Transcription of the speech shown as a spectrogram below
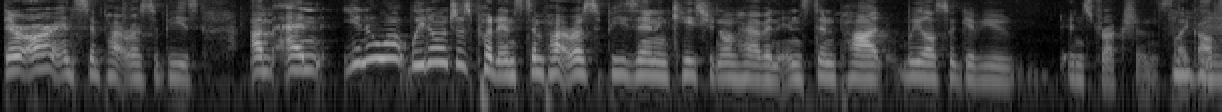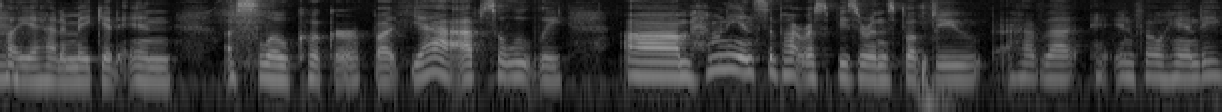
there are instant pot recipes. Um, and you know what? We don't just put instant pot recipes in in case you don't have an instant pot. We also give you instructions. Like I'll tell you how to make it in a slow cooker. But yeah, absolutely. Um, how many instant pot recipes are in this book? Do you have that info handy?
